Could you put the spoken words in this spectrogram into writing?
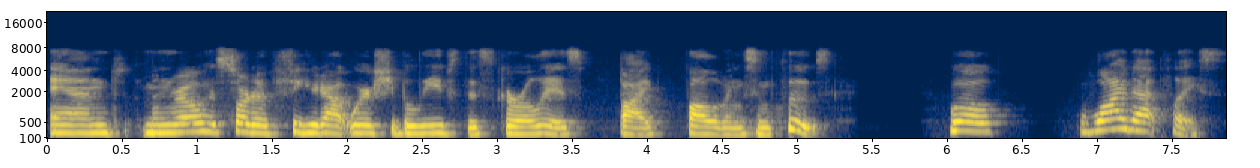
and Munroe has sort of figured out where she believes this girl is by following some clues. Well, why that place?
